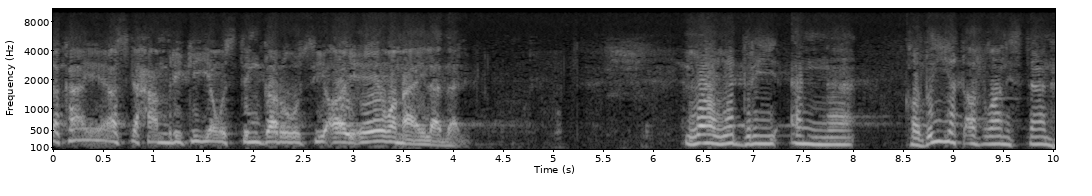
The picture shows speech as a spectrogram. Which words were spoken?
لك هاي أسلحة أمريكية و Stinger و CIA وما إلى ذلك. لا يدري أن قضية أفغانستان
